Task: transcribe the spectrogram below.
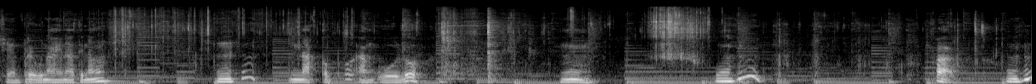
Siyempre, unahin natin ang... Mhm. Nako po, ang ulo. Mm. Mhm. Ah. Mhm.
